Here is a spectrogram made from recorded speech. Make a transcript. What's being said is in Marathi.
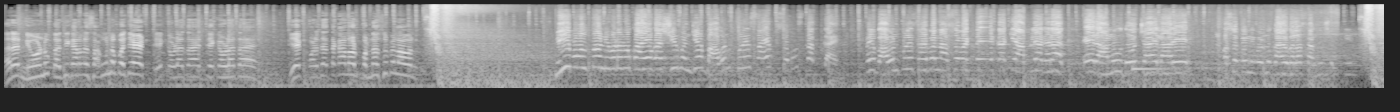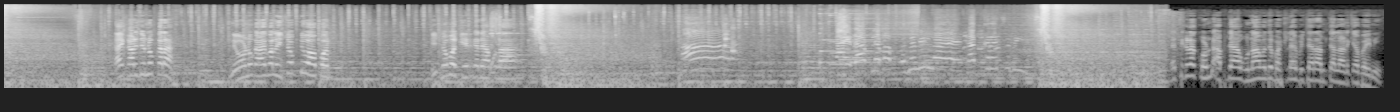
अरे निवडणूक अधिकाऱ्याला सांगू ना बजेट हे केवढ्याचं आहे ते केवढ्याचं आहे. एक पडद्याचं का पन्नास रुपये लावल. मी बोलतो निवडणूक आयोगाशी म्हणजे बावनकुळे साहेब समजतात काय? म्हणजे बावनकुळे साहेबांना असं वाटतंय का की आपल्या घरात ए रामू दो चाय लारे असं ते निवडणूक आयोगाला सांगू शकतील. काही काळजी नको करा. निवडणूक आयोगाला हिशोब देऊ आपण. हिशोबच घेईल का रे आपला. कायदा आपल्या बापानं लिहिलाय. काय करायचं नाही. त्या तिकडे कोण? आपल्या उन्हामध्ये बसल्या बिचारा आमच्या लाडक्या बहिणी.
